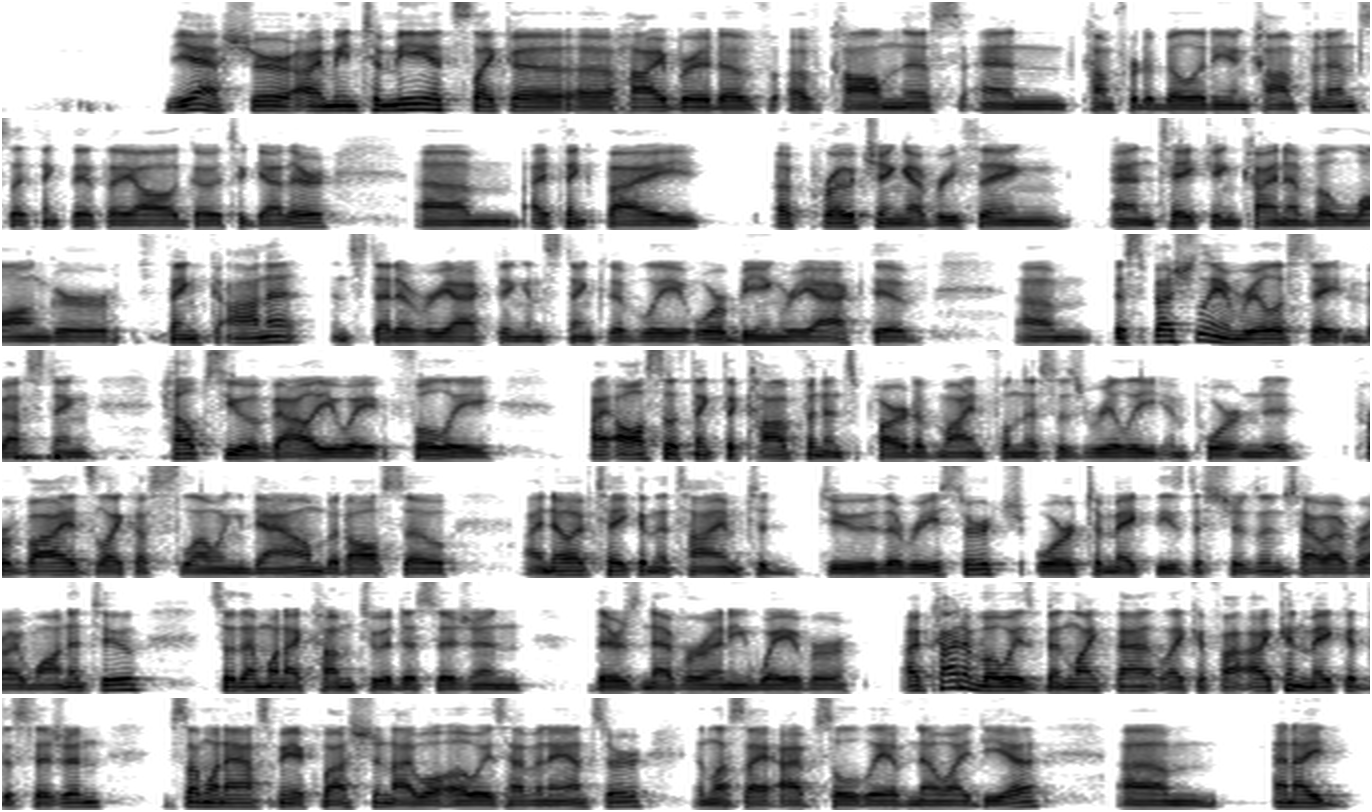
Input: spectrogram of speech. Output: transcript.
Yeah, sure. I mean, to me, it's like a, a hybrid of of calmness and comfortability and confidence. I think that they all go together. Um, I think by approaching everything and taking kind of a longer think on it instead of reacting instinctively or being reactive, um, especially in real estate investing, helps you evaluate fully. I also think the confidence part of mindfulness is really important. It provides like a slowing down, but also I know I've taken the time to do the research or to make these decisions however I wanted to. So then when I come to a decision, there's never any waiver. I've kind of always been like that. Like if I, I can make a decision, if someone asks me a question, I will always have an answer unless I absolutely have no idea. Um, and I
